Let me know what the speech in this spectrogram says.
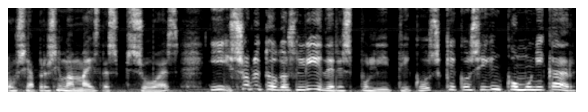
ou se aproximan máis das persoas e, sobre todo, os líderes políticos que consiguen comunicar,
